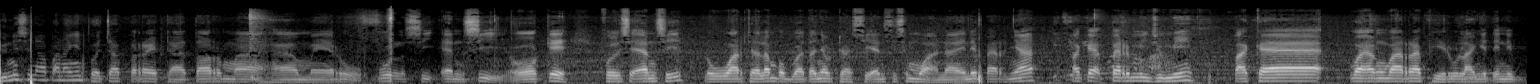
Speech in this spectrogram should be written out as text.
Unit senapan angin bocah predator Mahameru full CNC oke full CNC luar dalam pembuatannya udah CNC semua. Nah ini pernya pakai per Mijumi pakai yang warna biru langit ini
